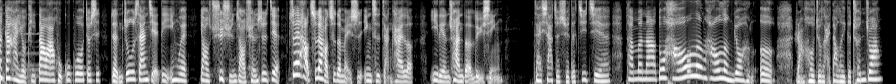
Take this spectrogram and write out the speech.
那刚才有提到啊，虎姑锅就是忍珠三姐弟，因为要去寻找全世界最好吃的好吃的美食，因此展开了一连串的旅行。在下着雪的季节，他们呢、都好冷好冷又很饿，然后就来到了一个村庄。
